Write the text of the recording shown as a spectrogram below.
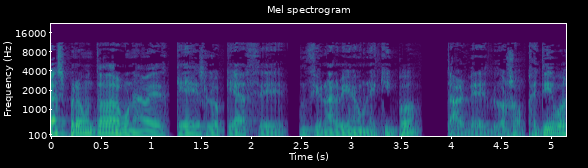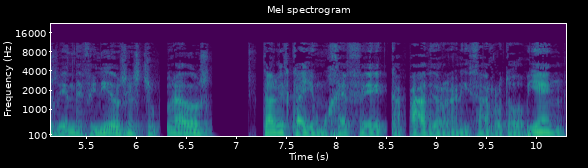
has preguntado alguna vez qué es lo que hace funcionar bien a un equipo? Tal vez los objetivos bien definidos y estructurados, tal vez que haya un jefe capaz de organizarlo todo bien,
